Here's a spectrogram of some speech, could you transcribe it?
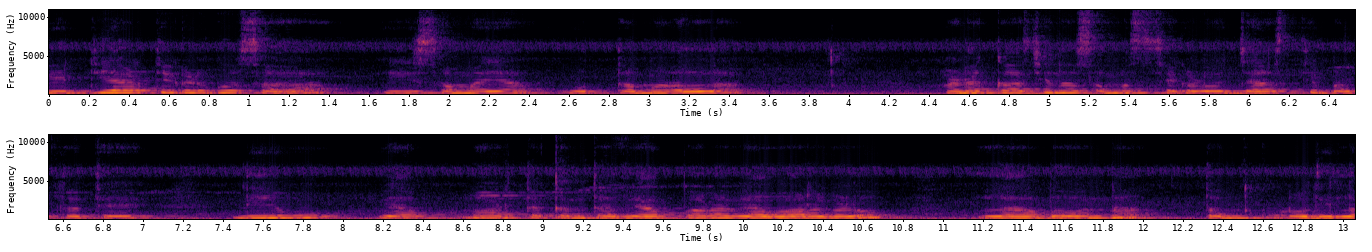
ವಿದ್ಯಾರ್ಥಿಗಳಿಗೂ ಸಹ ಈ ಸಮಯ ಉತ್ತಮ ಅಲ್ಲ. ಹಣಕಾಸಿನ ಸಮಸ್ಯೆಗಳು ಜಾಸ್ತಿ ಬರ್ತದೆ ನೀವು ವ್ಯಾಪ್, ಮಾಡ್ತಕ್ಕಂಥ ವ್ಯಾಪಾರ ವ್ಯವಹಾರಗಳು ಲಾಭವನ್ನು ತಂದುಕೊಡೋದಿಲ್ಲ.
